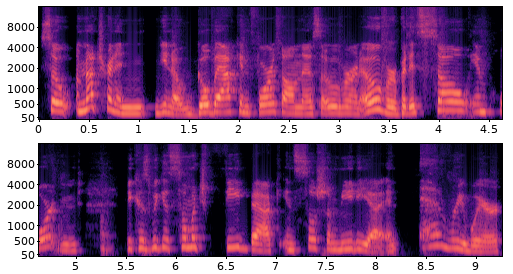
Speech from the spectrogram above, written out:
So I'm not trying to, you know, go back and forth on this over and over, but it's so important because we get so much feedback in social media and everywhere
